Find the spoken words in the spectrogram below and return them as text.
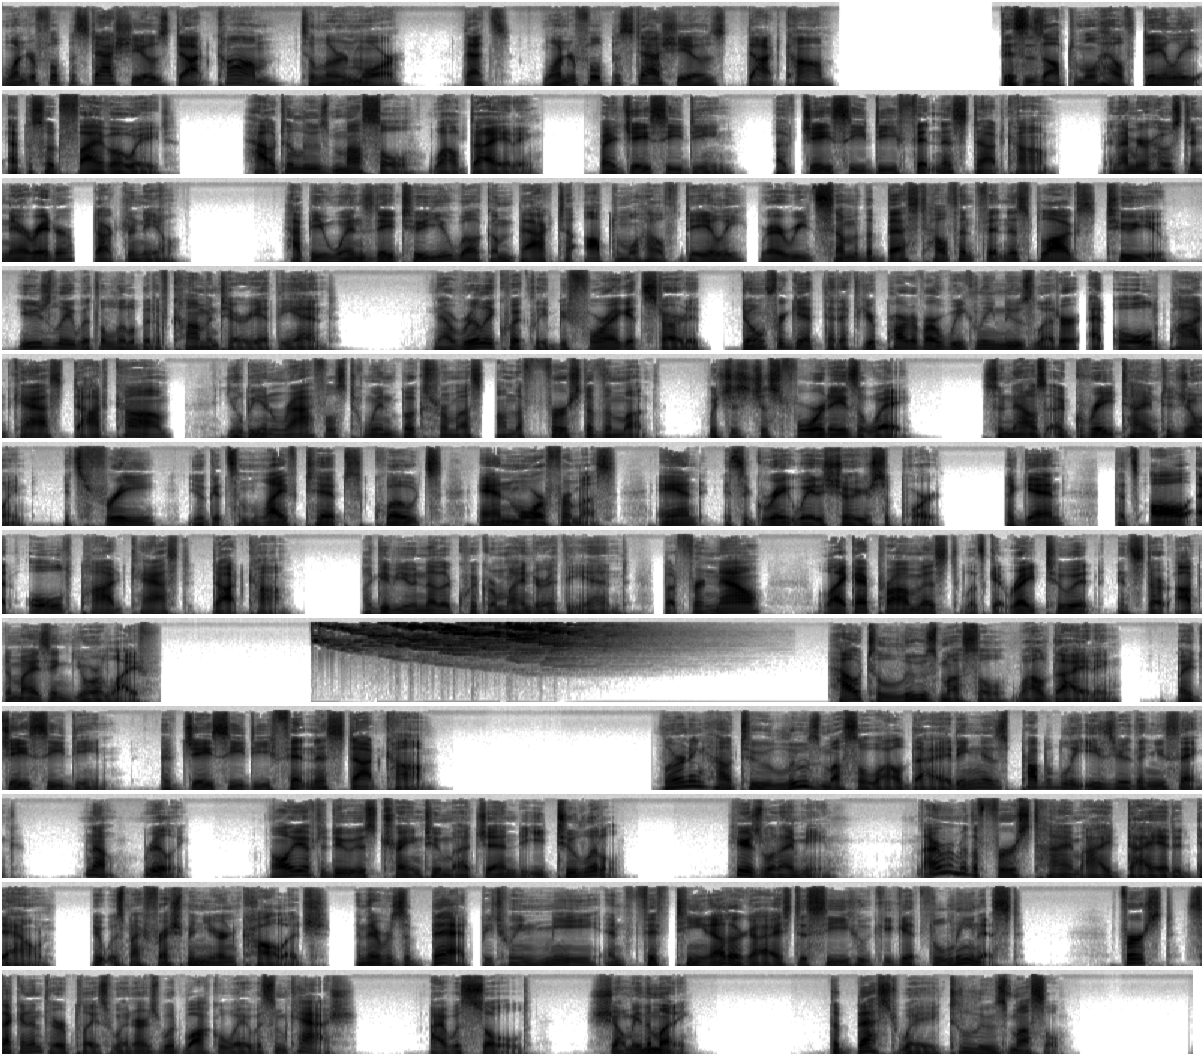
wonderfulpistachios.com to learn more. That's wonderfulpistachios.com. This is Optimal Health Daily, episode 508 How to Lose Muscle While Dieting by JC Deen of jcdfitness.com. And I'm your host and narrator, Dr. Neal. Happy Wednesday to you. Welcome back to Optimal Health Daily, where I read some of the best health and fitness blogs to you, usually with a little bit of commentary at the end. Now, really quickly, before I get started, don't forget that if you're part of our weekly newsletter at oldpodcast.com, you'll be in raffles to win books from us on the first of the month, which is just four days away. So now's a great time to join. It's free, you'll get some life tips, quotes, and more from us, and it's a great way to show your support. Again, that's all at oldpodcast.com. I'll give you another quick reminder at the end, but for now, like I promised, let's get right to it and start optimizing your life. How to Lose Muscle While Dieting by JC Deen of jcdfitness.com. Learning how to lose muscle while dieting is probably easier than you think. No, really. All you have to do is train too much and eat too little. Here's what I mean. I remember the first time I dieted down. It was my freshman year in college, and there was a bet between me and 15 other guys to see who could get the leanest. First, second, and third place winners would walk away with some cash. I was sold. Show me the money. The best way to lose muscle.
